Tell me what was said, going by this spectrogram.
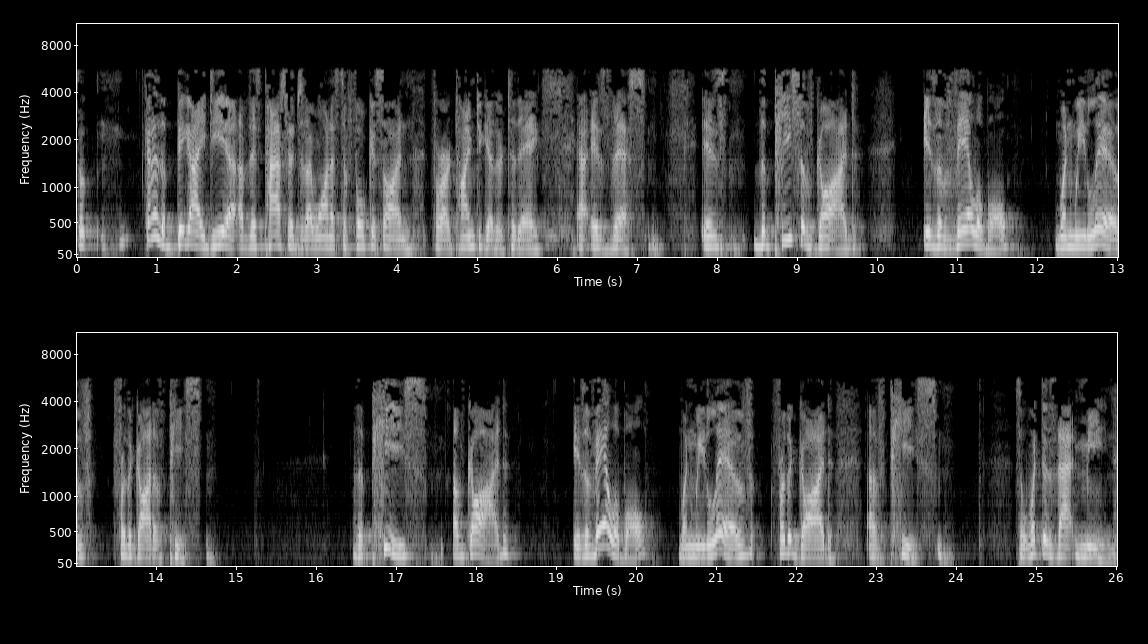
So, kind of the big idea of this passage that I want us to focus on for our time together today uh, is this: is the peace of God is available when we live for the God of peace. The peace of God is available when we live for the God of peace. So what does that mean?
